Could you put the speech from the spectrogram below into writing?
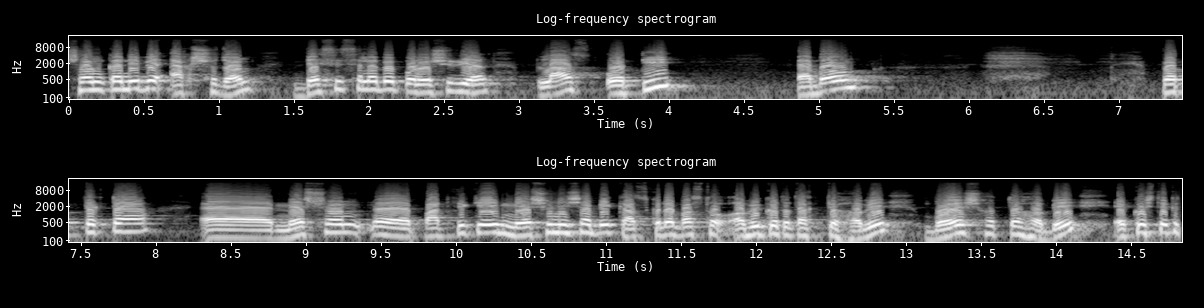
সংখ্যা নিবে একশো জন। বেসিস স্যালারি পনেরোশো রিয়াল প্লাস ওটি এবং প্রত্যেকটা মেশন প্রার্থীকে মেশন হিসাবে কাজ করার বাস্তব অভিজ্ঞতা থাকতে হবে। বয়স হতে হবে একুশ থেকে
